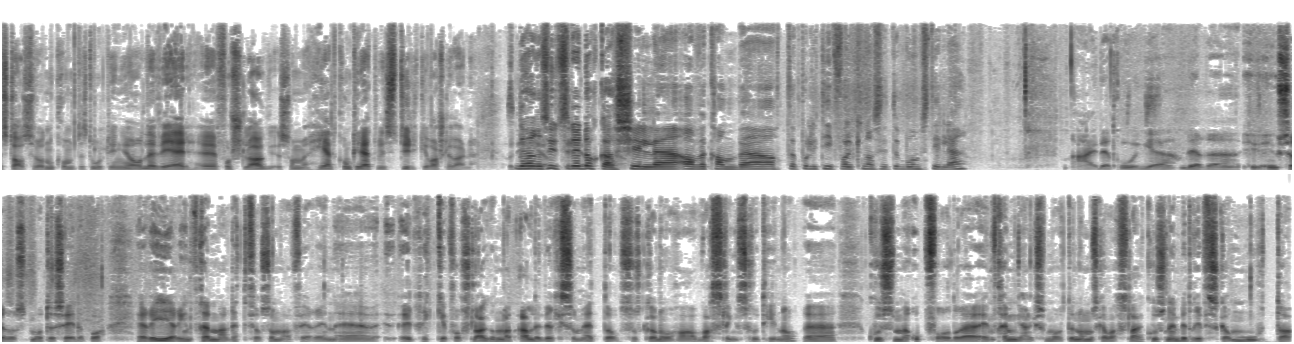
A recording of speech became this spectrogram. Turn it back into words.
statsråden komme til Stortinget og levere eh, forslag som helt konkret vil styrke varslervernet. Det høres ut som det er deres skyld, Arve Kambe, at politifolk nå sitter bom stille? Nei, det tror jeg eh, blir en eh, useriøs måte å si det på. Regjeringen fremmer rett før sommerferien eh, en rekke forslag om at alle virksomheter som skal nå ha varslingsrutiner, hvordan vi oppfordrer en fremgangsmåte når vi skal varsle, hvordan en bedrift skal motta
